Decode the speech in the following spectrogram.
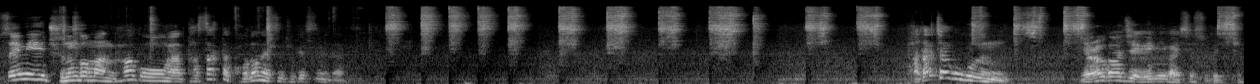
쌤이 주는 것만 하고 그냥 다 싹 다 걷어냈으면 좋겠습니다. 바닥 자국은 여러 가지 의미가 있을 수도 있죠.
